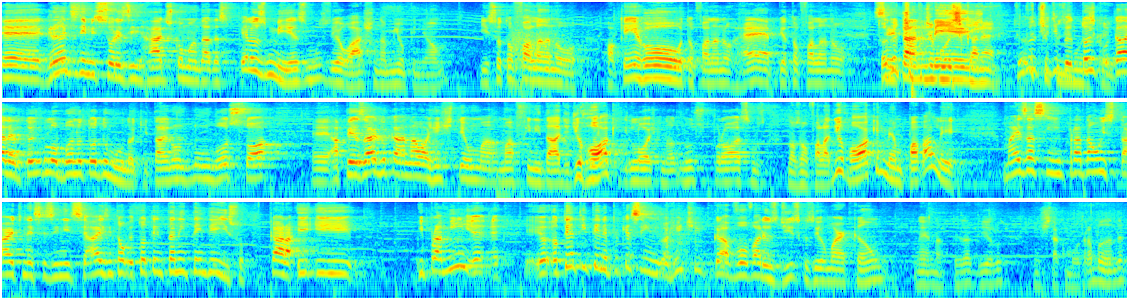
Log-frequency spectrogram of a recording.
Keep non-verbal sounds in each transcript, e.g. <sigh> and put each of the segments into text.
É, grandes emissoras de rádios comandadas pelos mesmos, eu acho, na minha opinião. Isso eu tô falando rock and roll, tô falando rap, eu tô falando todo sertanejo, tipo de música, né? Todo, todo tipo, tipo de, de música. Tô, galera, eu tô englobando todo mundo aqui, tá? Eu não, não vou só é, apesar do canal a gente ter uma, uma afinidade de rock, lógico, nos próximos nós vamos falar de rock mesmo para valer. Mas assim, para dar um start nesses iniciais, então eu estou tentando entender isso. Cara, e, e, e para mim, é, é, eu, eu, tento entender, porque assim, a gente gravou vários discos, eu e o Marcão, né, na Pesadelo, a gente está com uma outra banda.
